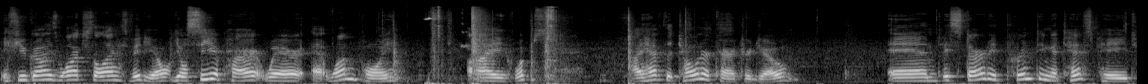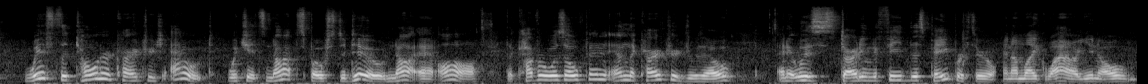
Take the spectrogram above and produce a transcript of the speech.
If you guys watched the last video, you'll see a part where at one point I, whoops, I have the toner cartridge out and they started printing a test page with the toner cartridge out, which it's not supposed to do, not at all. The cover was open and the cartridge was out, and it was starting to feed this paper through. And I'm like, wow, you know,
